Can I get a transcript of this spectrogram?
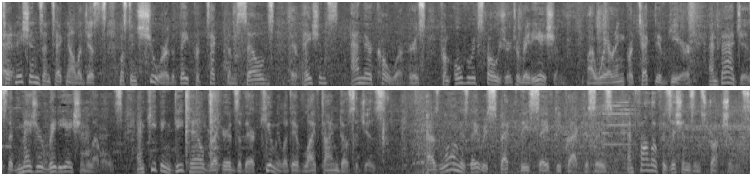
Technicians and technologists must ensure that they protect themselves, their patients, and their co-workers from overexposure to radiation by wearing protective gear and badges that measure radiation levels and keeping detailed records of their cumulative lifetime dosages. As long as they respect these safety practices and follow physicians' instructions,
